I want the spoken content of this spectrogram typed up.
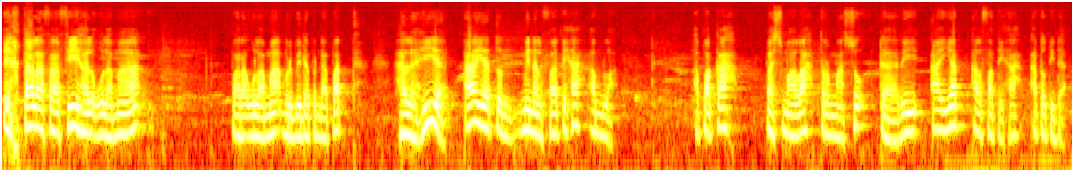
Ikhtalafa fihal ulama. Para ulama berbeda pendapat. Hal hiya ayatun minal fatihah amla apakah basmalah termasuk dari ayat al-fatihah atau tidak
